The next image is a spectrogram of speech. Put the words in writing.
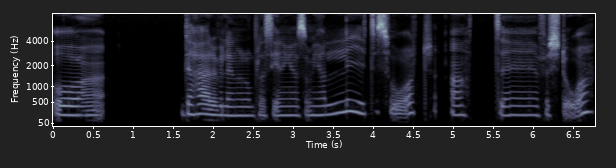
och det här är väl en av de placeringar som jag har lite svårt att eh, förstå.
